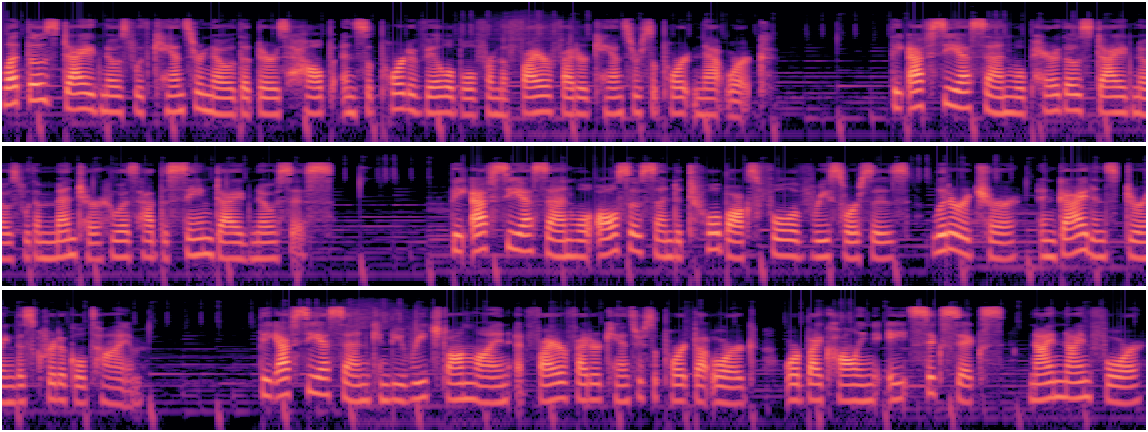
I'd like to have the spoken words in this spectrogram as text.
Let those diagnosed with cancer know that there is help and support available from the Firefighter Cancer Support Network. The FCSN will pair those diagnosed with a mentor who has had the same diagnosis. The FCSN will also send a toolbox full of resources, literature, and guidance during this critical time. The FCSN can be reached online at firefightercancersupport.org or by calling 866 994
